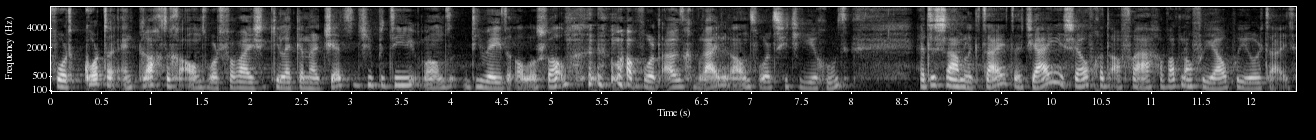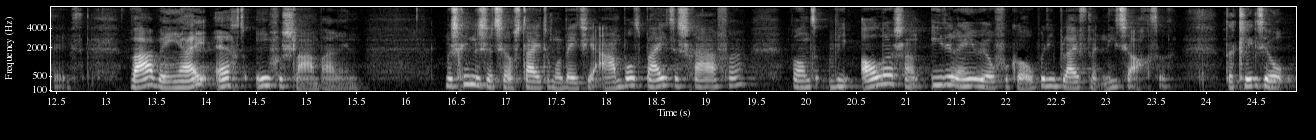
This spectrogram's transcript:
Voor het korte en krachtige antwoord verwijs ik je lekker naar ChatGPT, want die weet er alles van. maar voor het uitgebreidere antwoord zit je hier goed. Het is namelijk tijd dat jij jezelf gaat afvragen wat nou voor jou prioriteit heeft. Waar ben jij echt onverslaanbaar in? Misschien is het zelfs tijd om een beetje je aanbod bij te schaven. Want wie alles aan iedereen wil verkopen, die blijft met niets achter. Dat klinkt heel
